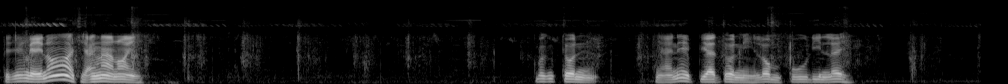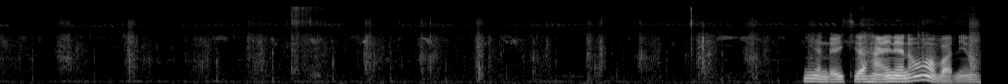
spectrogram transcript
เป็นจังไดเนาะเถียงหน้าหน่อย เบื้องต้นหญ้าเนี่ยเปียต้นนี่ล่มปูดินเลย นี่อันใดเสียหายแน่นอนบาดนี้เนาะ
